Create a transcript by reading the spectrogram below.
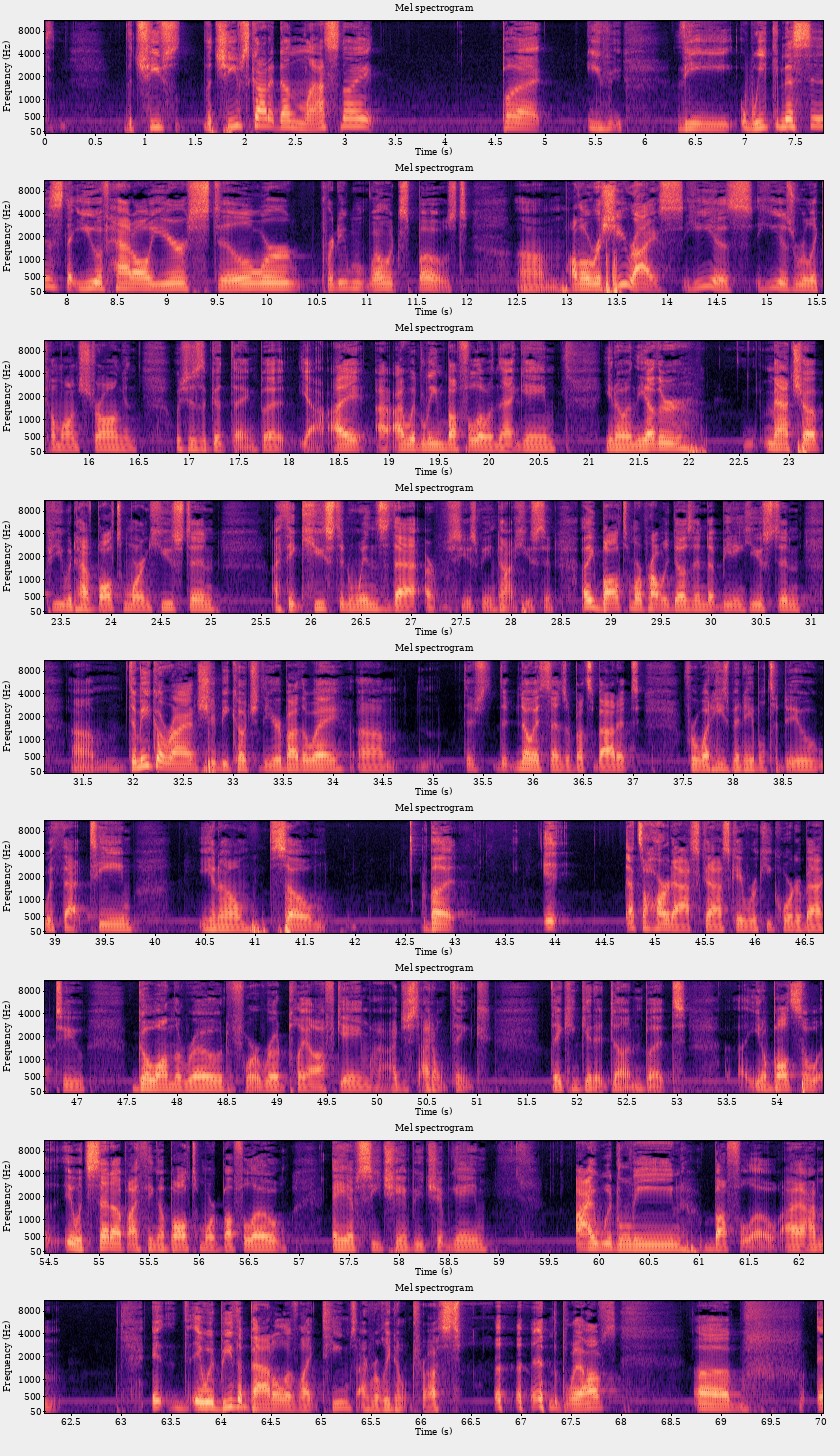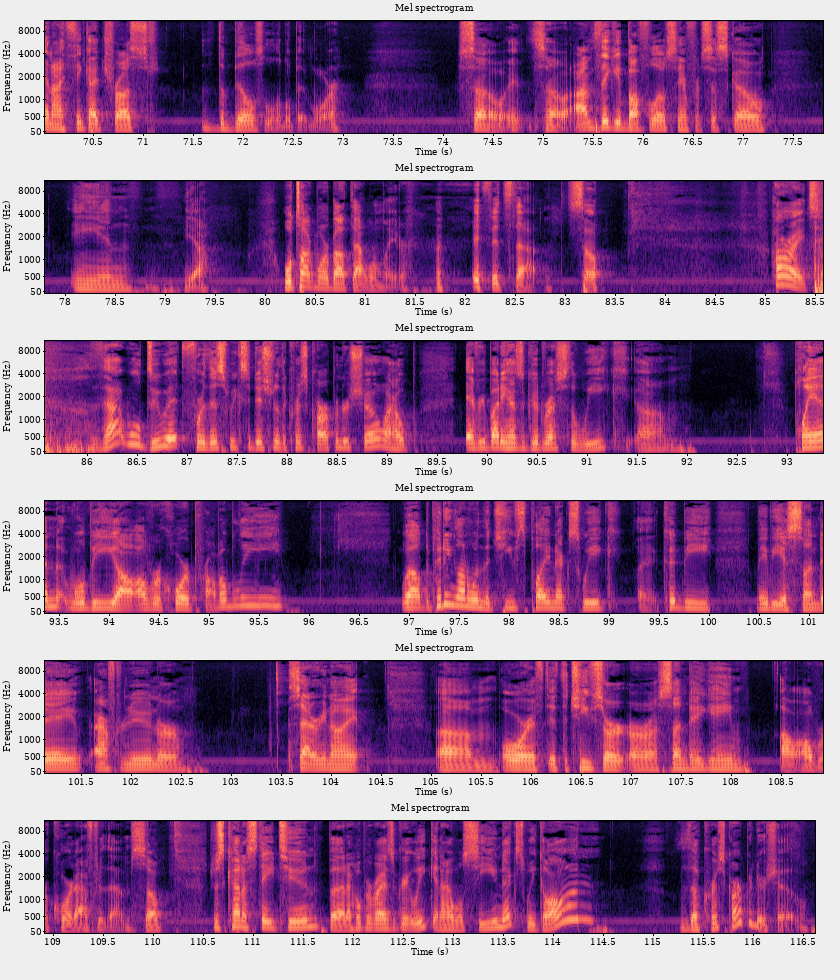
the Chiefs the Chiefs got it done last night, but you the weaknesses that you have had all year still were pretty well exposed. Um, although Rashee Rice, he is he has really come on strong, and which is a good thing. But yeah, I I would lean Buffalo in that game. You know, in the other matchup, you would have Baltimore and Houston. I think Houston wins that, or excuse me, not Houston. I think Baltimore probably does end up beating Houston. Um, DeMeco Ryan should be coach of the year, by the way. Um, there's, no ifs, ands, or buts about it for what he's been able to do with that team. You know, so but it that's a hard ask to ask a rookie quarterback to go on the road for a road playoff game. I just I don't think they can get it done. But uh, you know, Baltimore it would set up I think a Baltimore Buffalo AFC Championship game. I would lean Buffalo. I, I'm it it would be the battle of like teams I really don't trust in the playoffs. Uh, and I think I trust the Bills a little bit more. So it, so I'm thinking Buffalo, San Francisco, and yeah, we'll talk more about that one later if it's that. So, all right, that will do it for this week's edition of the Chris Carpenter Show. I hope everybody has a good rest of the week. Um, plan will be I'll, I'll record probably well, depending on when the Chiefs play next week. It could be maybe a Sunday afternoon or Saturday night. Um, or if, if the Chiefs are, are a Sunday game, I'll, I'll record after them. So just kind of stay tuned. But I hope everybody has a great week, and I will see you next week on The Chris Carpenter Show.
